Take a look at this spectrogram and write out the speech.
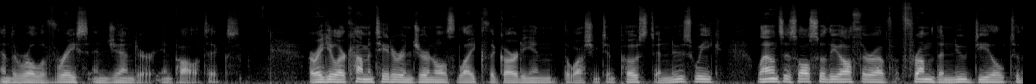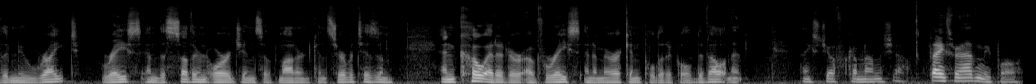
and the role of race and gender in politics. A regular commentator in journals like The Guardian, The Washington Post, and Newsweek, Lowndes is also the author of From the New Deal to the New Right Race and the Southern Origins of Modern Conservatism, and co editor of Race and American Political Development. Thanks, Joe, for coming on the show. Thanks for having me, Paul.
